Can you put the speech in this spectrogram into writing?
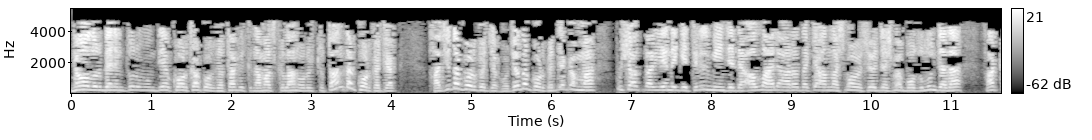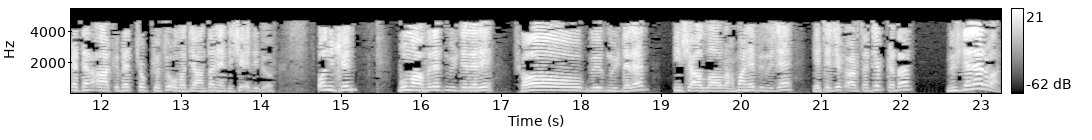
Ne olur benim durumum diye korka korka. Tabii namaz kılan, oruç tutan da korkacak. Hacı da korkacak, hoca da korkacak ama bu şartlar yerine getirilmeyince de Allah ile aradaki anlaşma ve sözleşme bozulunca da hakikaten akıbet çok kötü olacağından endişe ediliyor. Onun için bu mağfiret müjdeleri çok büyük müjdeler. İnşallah Rahman hepimize yetecek artacak kadar müjdeler var.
